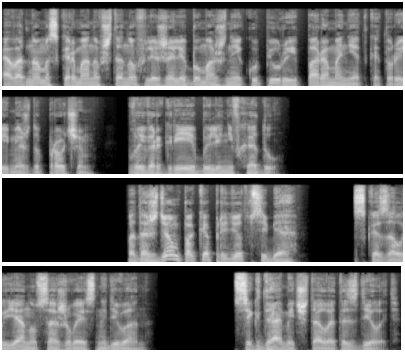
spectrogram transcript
А в одном из карманов штанов лежали бумажные купюры и пара монет, которые, между прочим, в Эвергрее были не в ходу. «Подождем, пока придет в себя», — сказал Ян, усаживаясь на диван. Всегда мечтал это сделать.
